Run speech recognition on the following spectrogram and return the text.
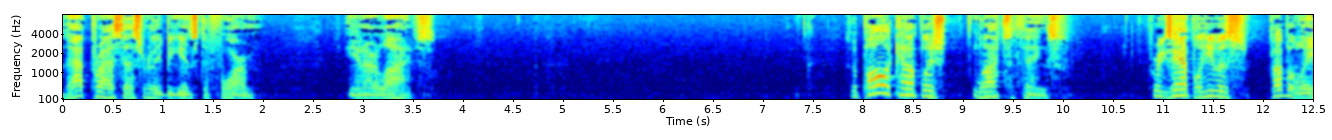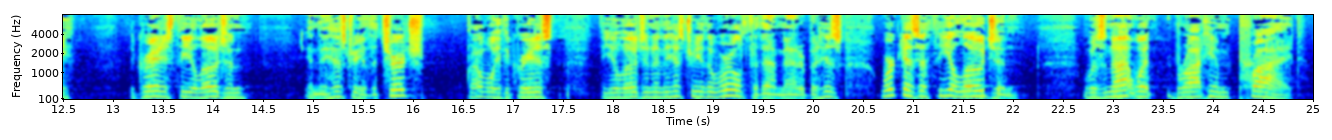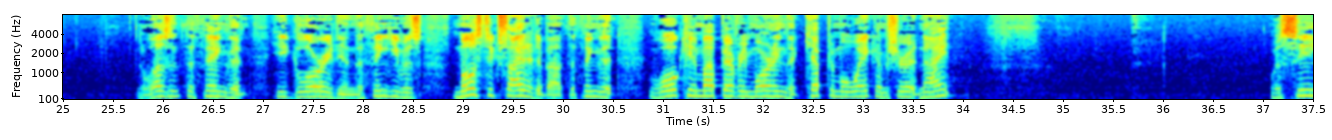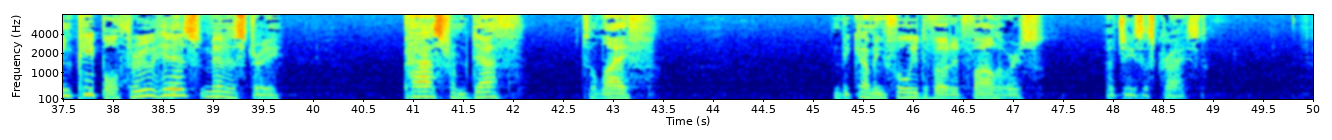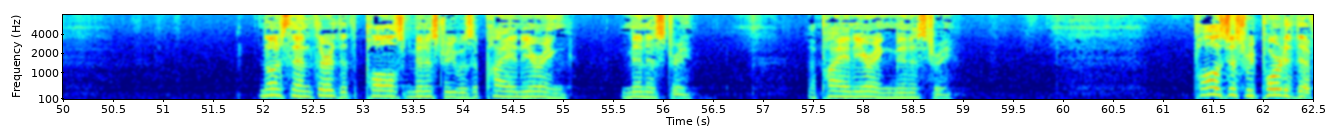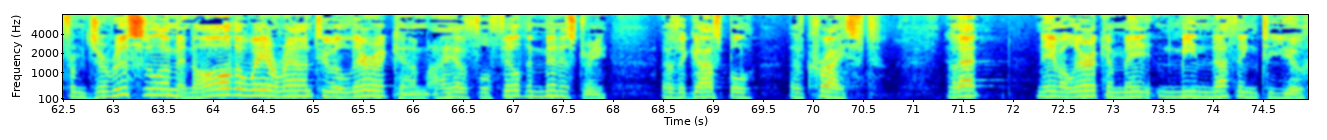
that process really begins to form in our lives. So Paul accomplished lots of things. For example, he was probably the greatest theologian in the history of the church, probably the greatest theologian in the history of the world for that matter. But his work as a theologian was not what brought him pride. It wasn't the thing that he gloried in, the thing he was most excited about, the thing that woke him up every morning, that kept him awake, I'm sure, at night, was seeing people through his ministry pass from death to life and becoming fully devoted followers of Jesus Christ. Notice then, third, that Paul's ministry was a pioneering ministry. A pioneering ministry. Paul has just reported that from Jerusalem and all the way around to Illyricum, I have fulfilled the ministry of the gospel of Christ. Now, that name Illyricum may mean nothing to you,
